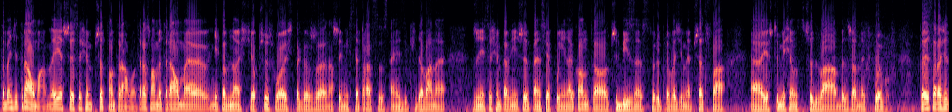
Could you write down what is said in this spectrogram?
To będzie trauma. My jeszcze jesteśmy przed tą traumą. Teraz mamy traumę niepewności o przyszłość, tego, że nasze miejsce pracy zostanie zlikwidowane, że nie jesteśmy pewni, czy pensja wpłynie na konto, czy biznes, który prowadzimy, przetrwa e, jeszcze miesiąc czy dwa bez żadnych wpływów. To jest na razie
